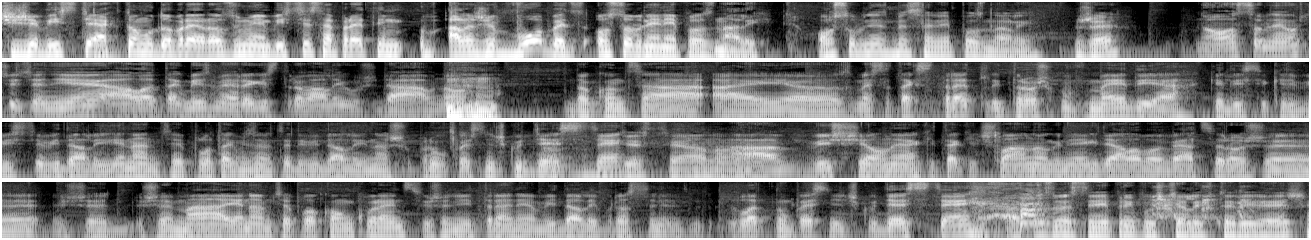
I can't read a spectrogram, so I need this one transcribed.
Čiže vy ste, ak tomu dobre rozumiem, vy ste sa predtým, ale že vôbec osobne nepoznali. Osobne sme sa nepoznali, že? No osobne určite nie, ale tak my sme registrovali už dávno. Mm-hmm. Dokonca aj e, sme sa tak stretli trošku v médiách, kedy si, keď vy ste vydali Je nám teplo, tak my sme vtedy vydali našu prvú pesničku Deste. Deste, áno. A vyšiel nejaký taký článok niekde, alebo viacero, že, že, že má Je nám teplo konkurenciu, že Nitrania vydali proste letnú pesničku Deste. A to sme si nepripúšťali vtedy, vieš?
